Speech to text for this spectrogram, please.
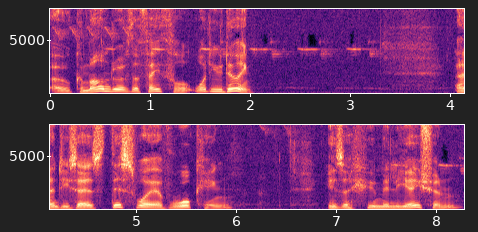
O commander of the faithful, what are you doing? And he says, this way of walking is a humiliation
